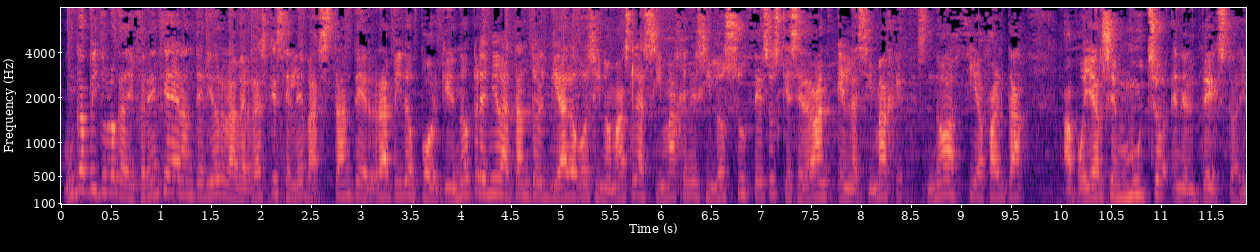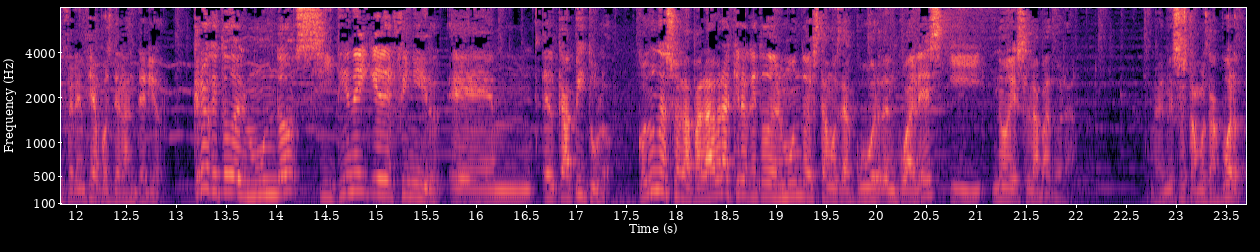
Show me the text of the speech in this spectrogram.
Un capítulo que a diferencia del anterior la verdad es que se lee bastante rápido porque no premiaba tanto el diálogo sino más las imágenes y los sucesos que se daban en las imágenes. No hacía falta apoyarse mucho en el texto, a diferencia pues del anterior. Creo que todo el mundo, si tiene que definir eh, el capítulo con una sola palabra, creo que todo el mundo estamos de acuerdo en cuál es y no es lavadora. En eso estamos de acuerdo.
